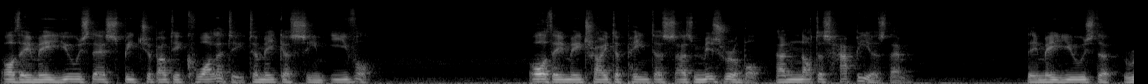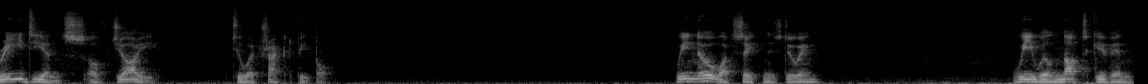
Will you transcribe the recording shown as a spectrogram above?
or they may use their speech about equality to make us seem evil. Or they may try to paint us as miserable and not as happy as them. They may use the radiance of joy to attract people. We know what Satan is doing. We will not give in.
